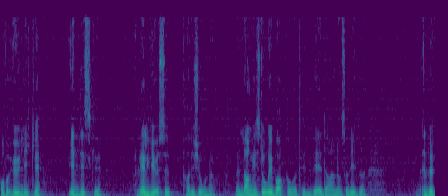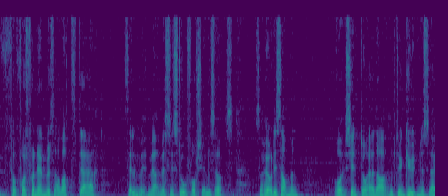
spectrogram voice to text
over ulike indiske religiøse tradisjoner med lang historie bakover til Vedaen osv. En får fornemmelse av at det er Selv med, med sin store forskjell så, så, hører de sammen. Og shinto er da, det betyr gudenes vei.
